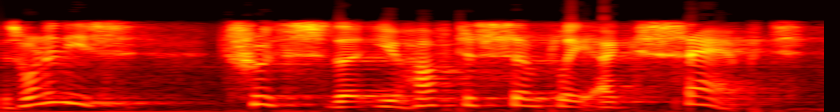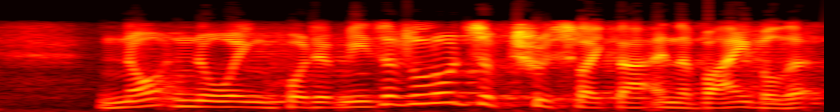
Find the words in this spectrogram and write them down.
It's one of these truths that you have to simply accept not knowing what it means. There's loads of truths like that in the Bible that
